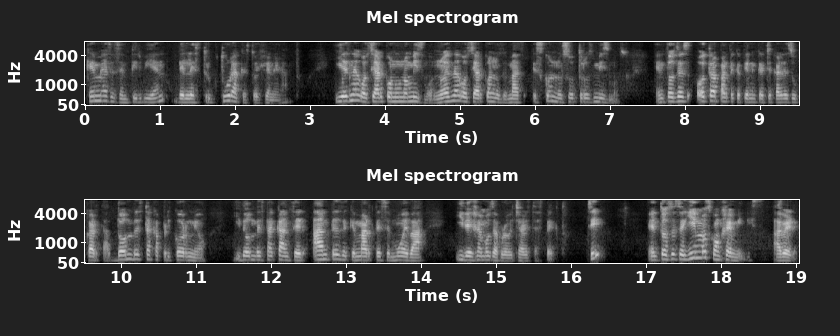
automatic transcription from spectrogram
¿Qué me hace sentir bien de la estructura que estoy generando? Y es negociar con uno mismo, no es negociar con los demás, es con nosotros mismos. Entonces, otra parte que tienen que checar de su carta, ¿dónde está Capricornio y dónde está Cáncer antes de que Marte se mueva y dejemos de aprovechar este aspecto? ¿Sí? Entonces, seguimos con Géminis. A ver,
